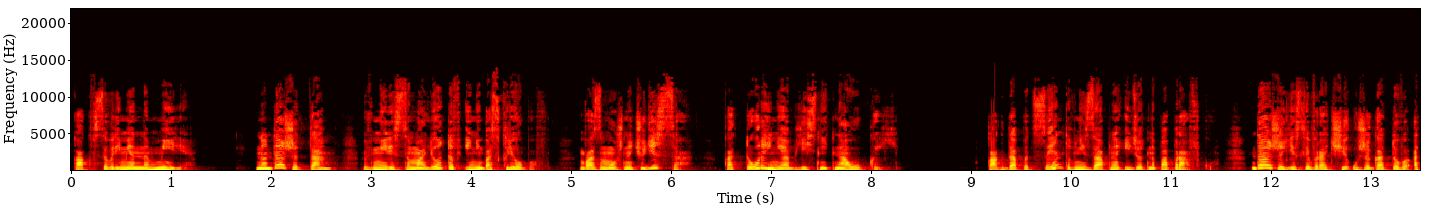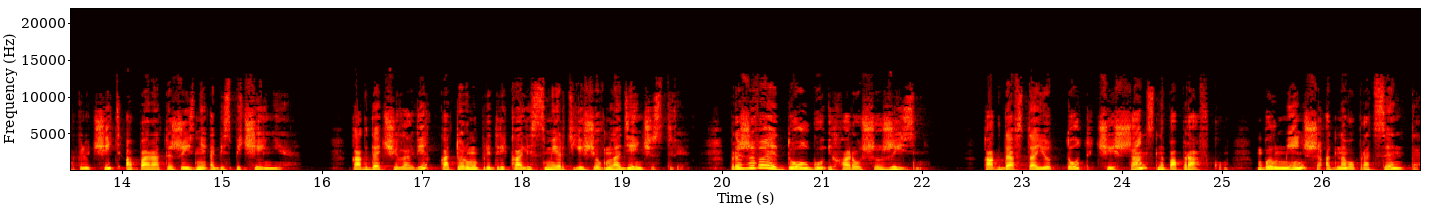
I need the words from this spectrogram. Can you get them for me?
как в современном мире? Но даже там, в мире самолетов и небоскребов, возможны чудеса, которые не объяснить наукой. Когда пациент внезапно идет на поправку, даже если врачи уже готовы отключить аппараты жизнеобеспечения. Когда человек, которому предрекали смерть еще в младенчестве, проживает долгую и хорошую жизнь. Когда встает тот, чей шанс на поправку был меньше одного процента.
